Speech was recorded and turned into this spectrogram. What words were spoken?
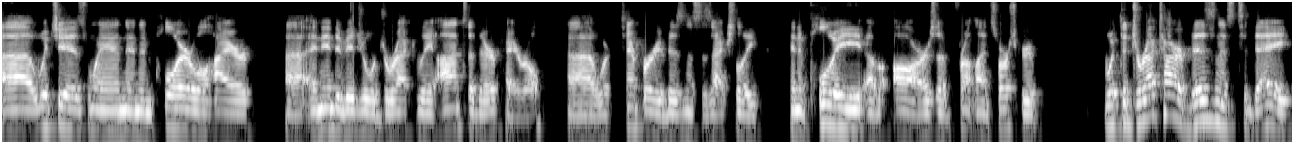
uh, which is when an employer will hire uh, an individual directly onto their payroll, uh, where temporary business is actually an employee of ours, of Frontline Source Group. With the direct hire business today,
